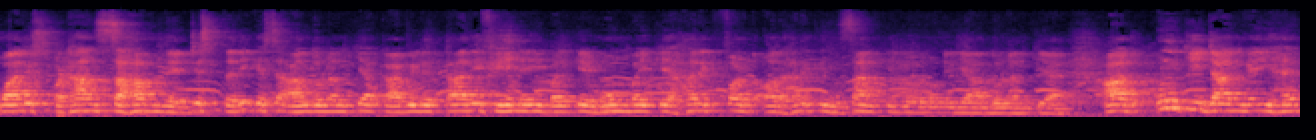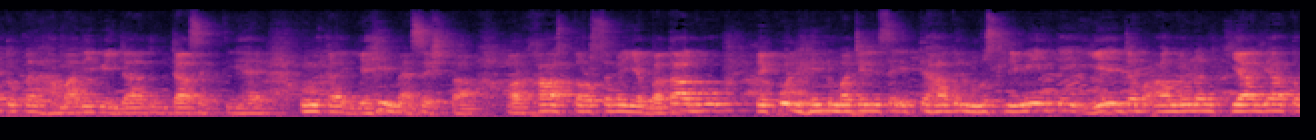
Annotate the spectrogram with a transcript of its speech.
वारिस पठान साहब ने जिस तरीके से आंदोलन किया, काबिल तारीफ़ ही नहीं, बल्कि मुंबई के हर एक फर्द और हर एक इंसान के लिए उन्होंने ये आंदोलन किया है। आज उनकी जान गई है तो कल हमारी भी जान जा सकती है। उनका यही मैसेज था। और ख़ास तौर से मैं ये बता दूँ कि कुल हिंद मजलिस इतिहादुलमसलिमिन के ये जब आंदोलन किया गया तो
